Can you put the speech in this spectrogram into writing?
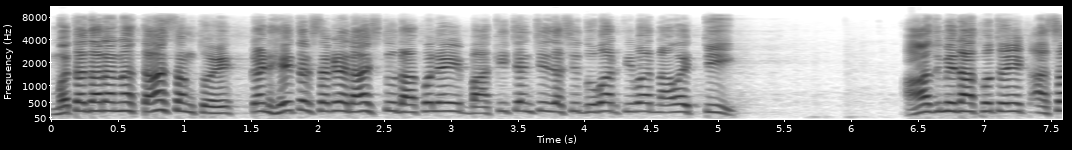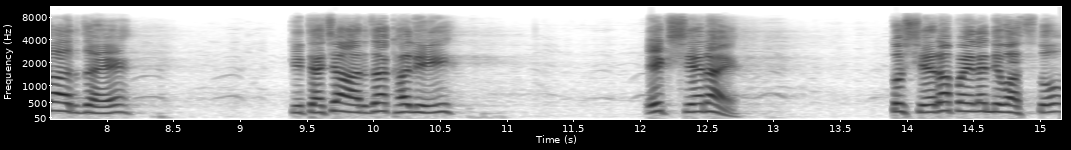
मतदारांना का सांगतोय कारण हे तर सगळे राज तू दाखवले बाकीच्यांची जशी दुबार तिबार नाव आहेत ती. आज मी दाखवतो एक असा अर्ज आहे की त्याच्या अर्जाखाली एक शेरा आहे. तो शेरा पहिल्यांदा वाचतो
